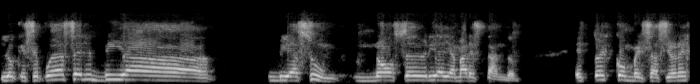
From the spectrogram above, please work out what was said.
lo que se puede hacer vía, vía Zoom no se debería llamar stand-up. Esto es conversaciones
